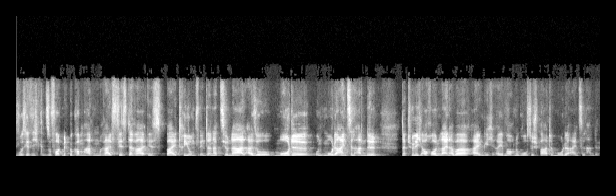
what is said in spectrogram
wo es jetzt nicht sofort mitbekommen haben, Ralf Pfisterer ist bei Triumph International, also Mode und Mode-Einzelhandel. Natürlich auch online, aber eigentlich eben auch eine große Sparte Mode-Einzelhandel.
